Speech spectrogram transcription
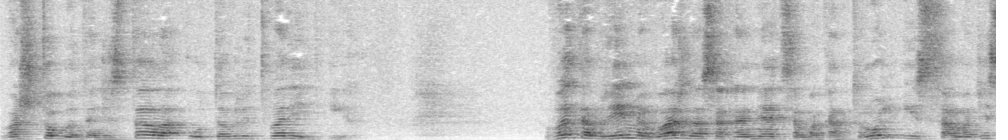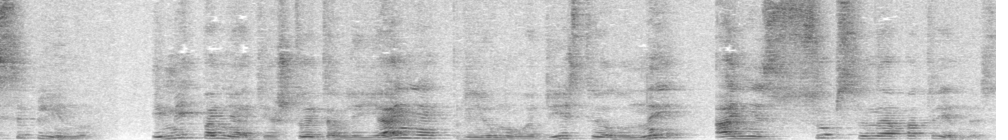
во что бы то ни стало удовлетворить их. В это время важно сохранять самоконтроль и самодисциплину иметь понятие, что это влияние приливного действия Луны, а не собственная потребность.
